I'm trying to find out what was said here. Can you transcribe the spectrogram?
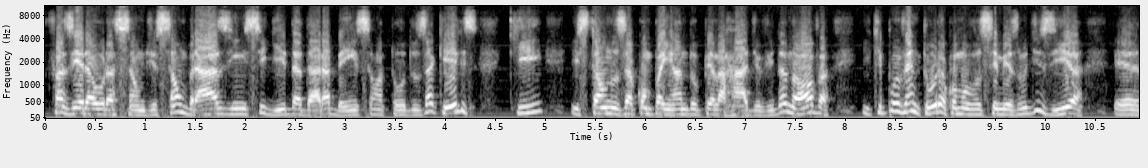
fazer a oração de São Brás e em seguida dar a bênção a todos aqueles que estão nos acompanhando pela Rádio Vida Nova e que porventura, como você mesmo dizia, eh,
